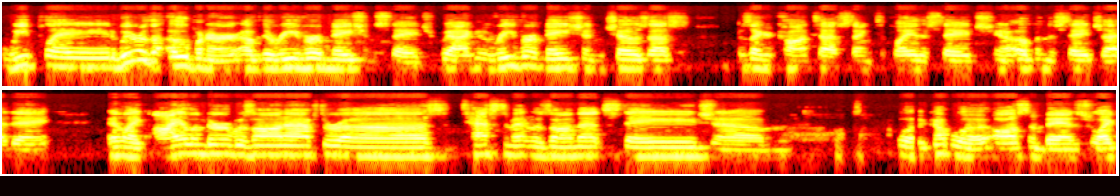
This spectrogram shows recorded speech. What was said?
we played we were the opener of the reverb nation stage. We, I- reverb nation chose us it was like a contest thing to play the stage you know open the stage that day. And like islander was on after us testament was on that stage um well, a couple of awesome bands were like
